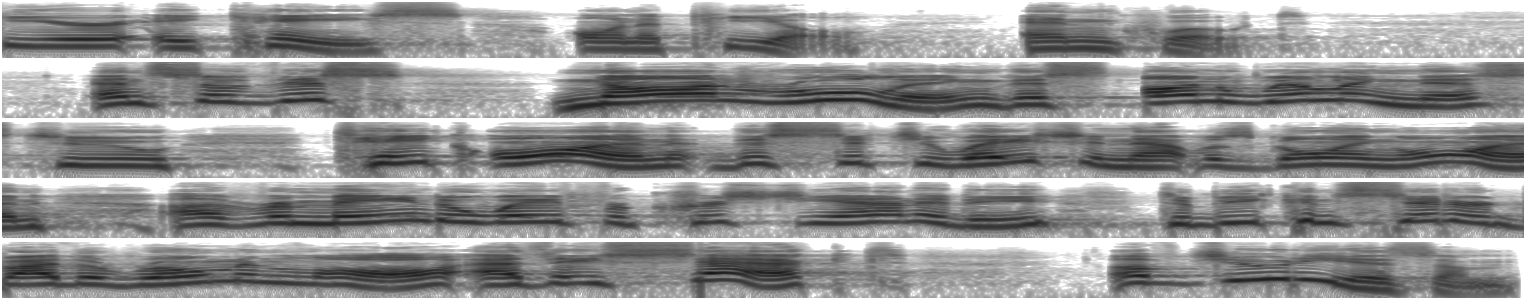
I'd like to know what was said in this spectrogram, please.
hear a case on appeal. End quote. And so, this non ruling, this unwillingness to take on this situation that was going on, uh, remained a way for Christianity to be considered by the Roman law as a sect of Judaism,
